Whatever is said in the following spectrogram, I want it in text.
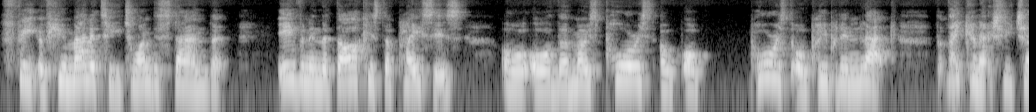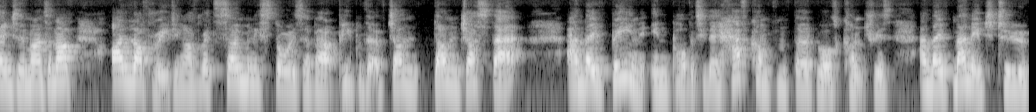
feat of humanity to understand that even in the darkest of places, or, or the most poorest or, or poorest or people in lack, that they can actually change their minds. And I've I love reading. I've read so many stories about people that have done done just that, and they've been in poverty. They have come from third world countries, and they've managed to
